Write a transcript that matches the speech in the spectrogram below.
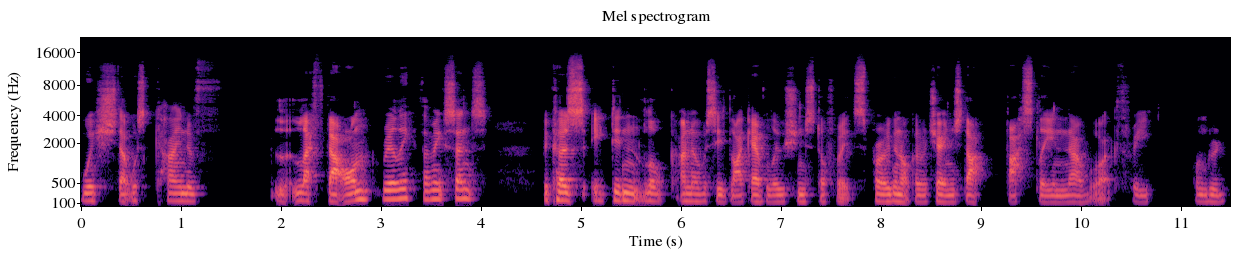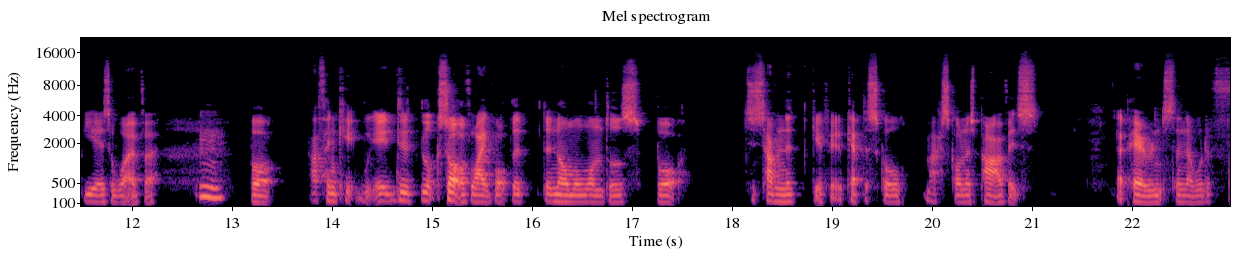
wish that was kind of left that on. Really, if that makes sense, because it didn't look. And obviously, like evolution stuff, it's probably not going to change that vastly in now like three hundred years or whatever. Mm. But I think it it did look sort of like what the the normal one does, but just having to give it kept the skull mask on as part of its appearance, then I would have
